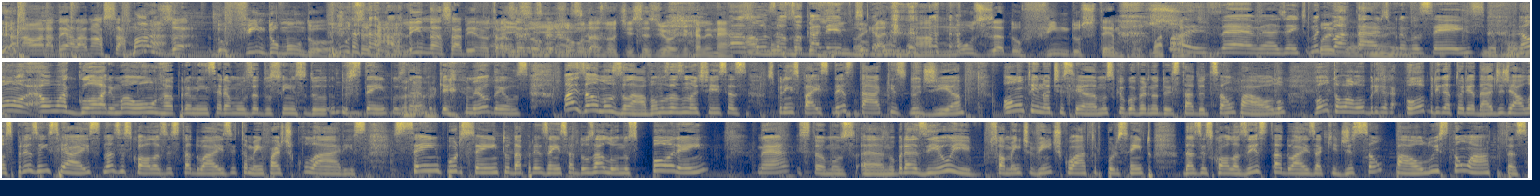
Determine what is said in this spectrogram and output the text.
Tá na hora dela, a nossa musa do fim do mundo. Kalina Sabino trazendo o resumo das notícias de hoje, Kalinex. A musa apocalíptica. A musa do fim dos tempos. Boa tarde. Pois é, minha gente. Muito Pois boa é. tarde pra vocês. Meu povo. É, um- é uma glória, uma honra pra mim ser a musa dos fins do- dos tempos, né? Porque, meu Deus. Mas vamos lá, vamos às notícias, os principais destaques do dia. Ontem noticiamos que o governo do estado de São Paulo voltou à obriga- obrigatoriedade de aulas presenciais nas escolas estaduais e também particulares. 100% da presença dos alunos. Porém, né? Estamos eh, no Brasil e somente 24% das escolas estaduais aqui de São Paulo estão aptas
